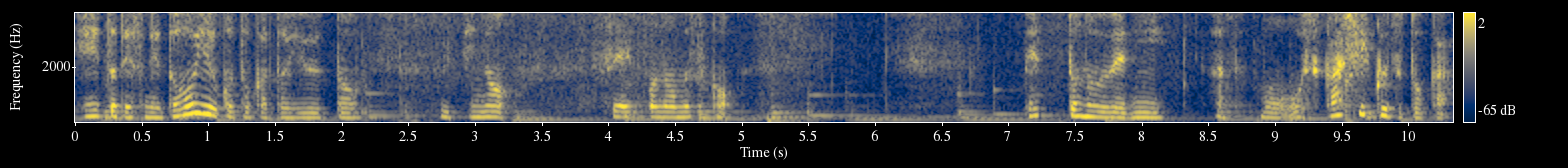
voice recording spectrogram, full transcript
えーとですねどういうことかというとうちの末っ子の息子ベッドの上にもうお菓子くずとか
